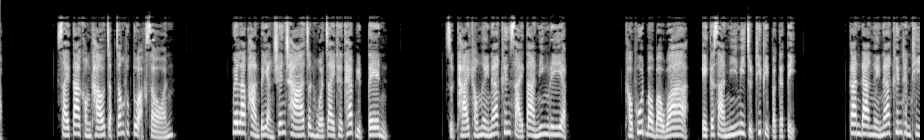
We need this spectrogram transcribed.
บ สายตาของเขาจับจ้องทุกตัวอักษร เวลาผ่านไปอย่างเชื่องช้าจนหัวใจเธอแทบหยุดเต้น สุดท้ายเขาเงยหน้าขึ้นสายตานิ่งเรียบ เขาพูดเบาๆว่า เอกสารนี้มีจุดที่ผิดปกติ การดาเงยหน้าขึ้นทันที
